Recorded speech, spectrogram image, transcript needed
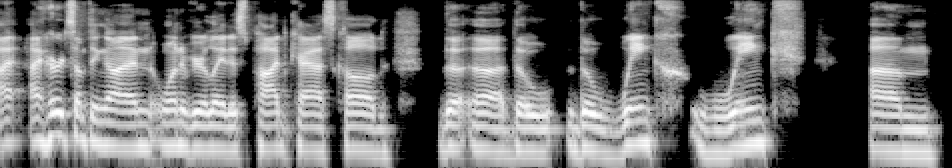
I, I heard something on one of your latest podcasts called the uh, the the wink wink um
